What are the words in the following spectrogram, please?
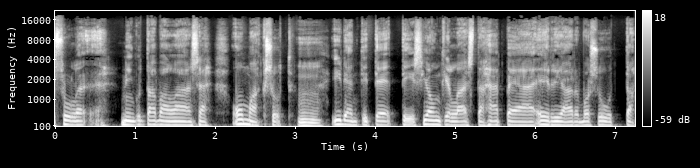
sulle niin kuin tavallaan sä omaksut mm. identiteettiis jonkinlaista häpeää, eriarvoisuutta,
